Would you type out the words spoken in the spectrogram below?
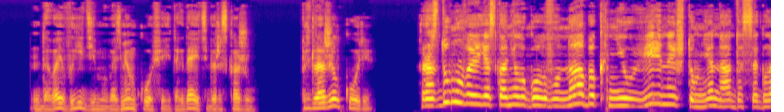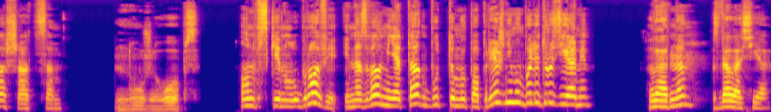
— Давай выйдем и возьмем кофе, и тогда я тебе расскажу, — предложил Кори. Раздумывая, я склонила голову на бок, неуверенная, что мне надо соглашаться. — Ну же, Опс. Он вскинул брови и назвал меня так, будто мы по-прежнему были друзьями. — Ладно, — сдалась я.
